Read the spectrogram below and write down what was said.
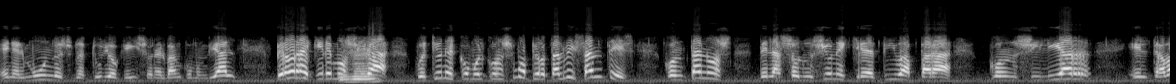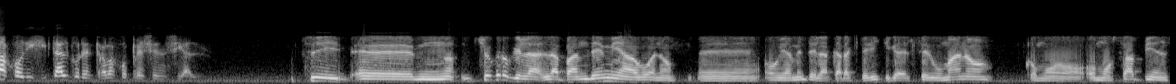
en el mundo, es un estudio que hizo en el Banco Mundial. Pero ahora queremos ir a cuestiones como el consumo, pero tal vez antes contanos de las soluciones creativas para conciliar el trabajo digital con el trabajo presencial. Sí, eh, yo creo que la, pandemia, bueno, eh, obviamente la característica del ser humano como Homo sapiens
